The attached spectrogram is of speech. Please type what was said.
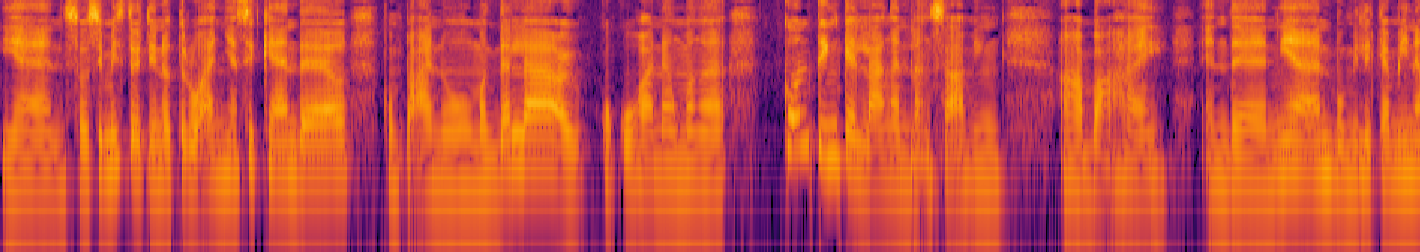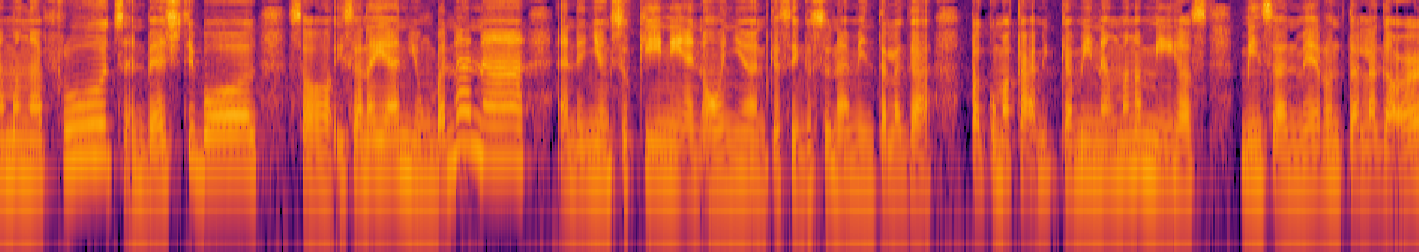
Yan. So, si Mr. tinuturuan niya si Kendall kung paano magdala or kukuha ng mga konting kailangan lang sa aming ah, bahay. And then, yan, bumili kami ng mga fruits and vegetable. So, isa na yan, yung banana, and then yung zucchini and onion. Kasi gusto namin talaga, pag kumakain kami ng mga meals, minsan meron talaga, or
